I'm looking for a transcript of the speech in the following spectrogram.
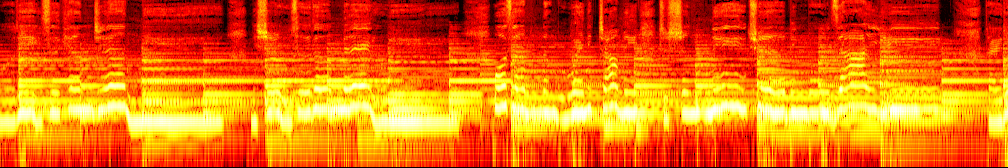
我第一次看见你，你是如此的美丽。我怎么能不为你着迷？只是你却并不在意，太多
